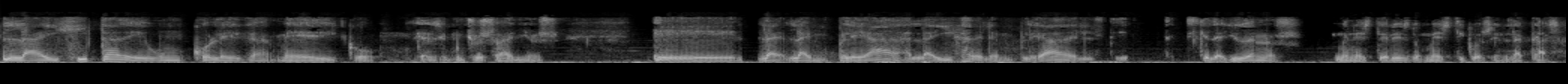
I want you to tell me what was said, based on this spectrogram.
La hijita de un colega médico de hace muchos años, eh, la, empleada, la hija de la empleada, el, que le ayuda en los menesteres domésticos en la casa,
